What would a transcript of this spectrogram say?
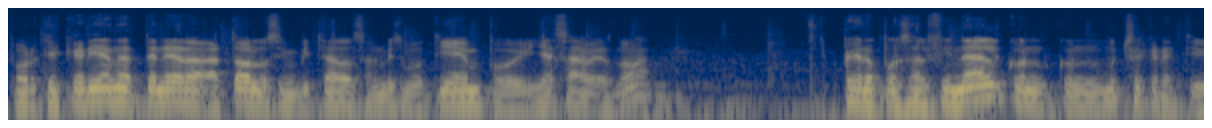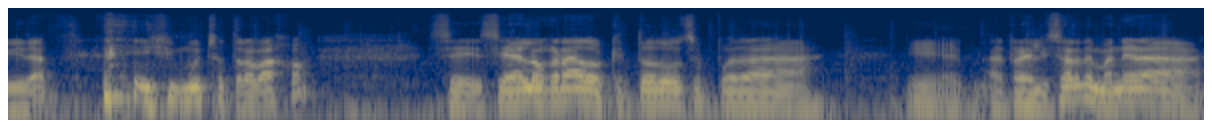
Porque querían tener a, a, todos los invitados al mismo tiempo y ya sabes, ¿no? Pero pues al final, con, con mucha creatividad y mucho trabajo, se, se, ha logrado que todo se pueda eh, realizar de manera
